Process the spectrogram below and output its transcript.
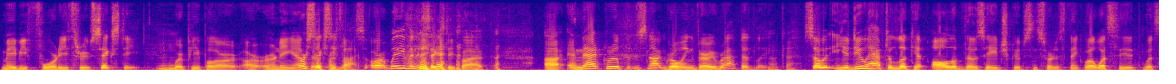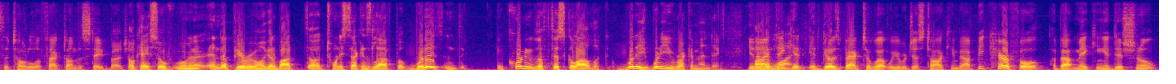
maybe 40 through 60, where people are, are earning at. Or their 65. levels. or even at 65. Uh, and that group is not growing very rapidly. Okay. So you do have to look at all of those age groups and sort of think, well, what's the what's the total effect on the state budget? Okay, so we're going to end up here. We've only got about uh, 20 seconds left. But what is, according to the fiscal outlook, what are you, what are you recommending? You know, I think it, it goes back to what we were just talking about. Be careful about making additional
